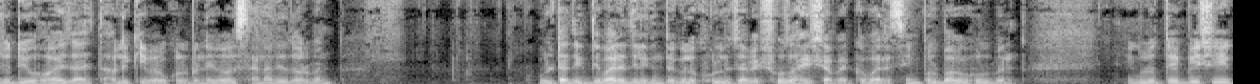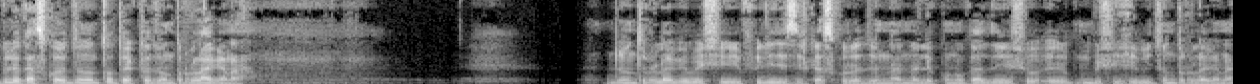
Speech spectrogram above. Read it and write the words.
যদিও হয়ে যায়, তাহলে কীভাবে খুলবেন? এইভাবে সেনা দিয়ে ধরবেন, উল্টা দিক দিয়ে বাড়ি দিলে কিন্তু এগুলো খুলে যাবে। সোজা হিসাবে, একেবারে সিম্পলভাবে খুলবেন। এগুলোতে বেশি এগুলো কাজ করার জন্য তত একটা যন্ত্র লাগে না। যন্ত্র লাগে বেশি ফ্রিজ এসির কাজ করার জন্য, আর নাহলে কোনো কাজে বেশি হেভি যন্ত্র লাগে না।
